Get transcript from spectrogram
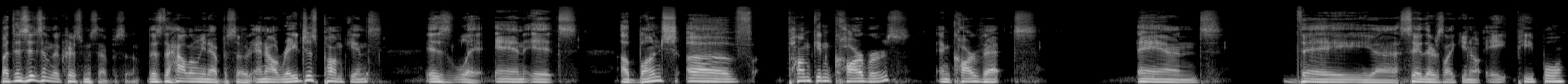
But this isn't the Christmas episode. This is the Halloween episode. And Outrageous Pumpkins is lit. And it's a bunch of pumpkin carvers and carvettes. And they uh, say there's like, you know, eight people.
